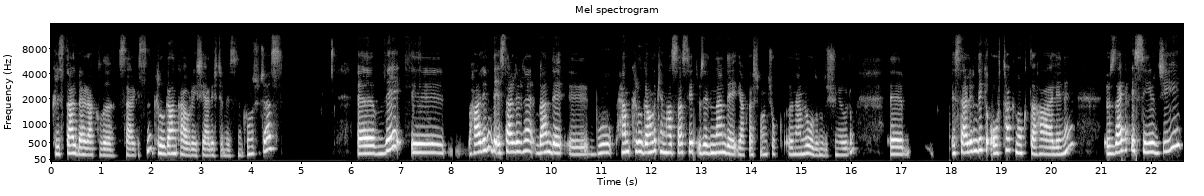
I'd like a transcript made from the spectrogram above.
Kristal Berraklığı sergisinin kırılgan kavrayış yerleştirmesini konuşacağız. Ee, ve e, Hale'nin de eserlerine ben de e, bu hem kırılganlık hem hassasiyet üzerinden de yaklaşmanın çok önemli olduğunu düşünüyorum. E, eserlerindeki ortak nokta Hale'nin özellikle seyirciyi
